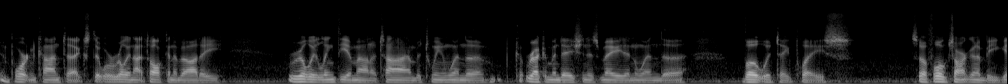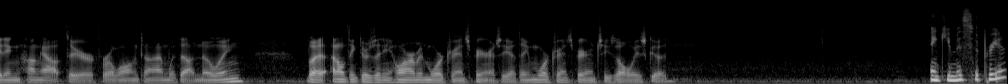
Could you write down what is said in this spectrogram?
important context, that we're really not talking about a really lengthy amount of time between when the recommendation is made and when the vote would take place. So folks aren't going to be getting hung out there for a long time without knowing. But I don't think there's any harm in more transparency. I think more transparency is always good. Thank you, Ms. Aprea.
